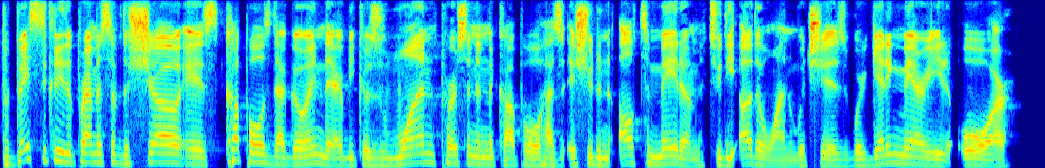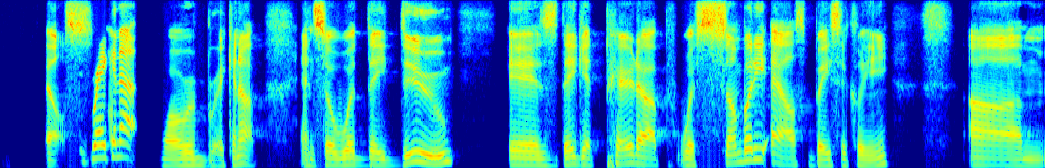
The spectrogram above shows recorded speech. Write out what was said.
but basically, the premise of the show is couples that go in there because one person in the couple has issued an ultimatum to the other one, which is we're getting married or else, Breaking up. or we're breaking up. And so, what they do is they get paired up with somebody else, basically, um,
